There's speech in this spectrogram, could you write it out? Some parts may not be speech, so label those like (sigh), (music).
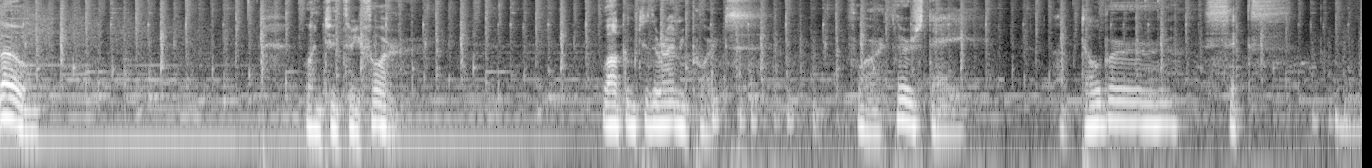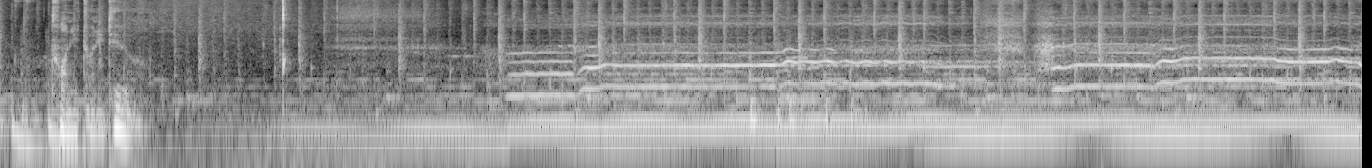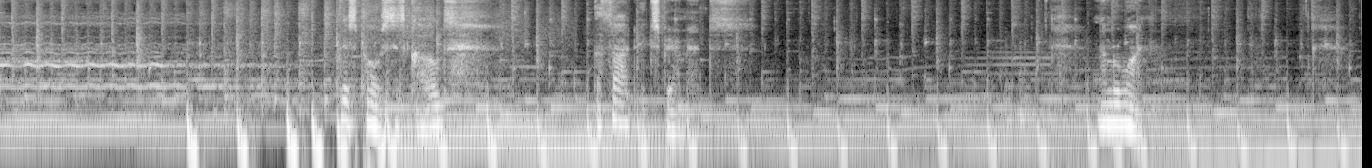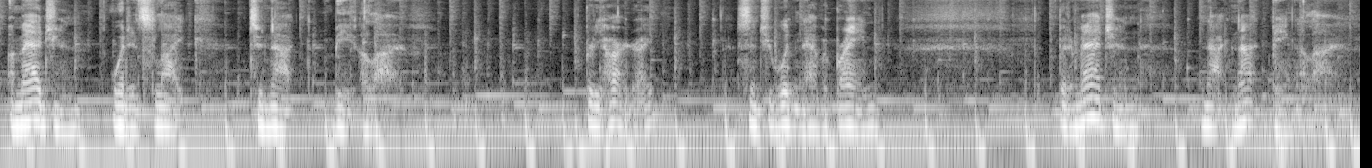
Hello. One, two, three, four. Welcome to the Run Reports for Thursday, October 6, 2022. This post is called A Thought Experiment. Number one, imagine what it's like to not be alive. Pretty hard, right? Since you wouldn't have a brain. But imagine not not being alive.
